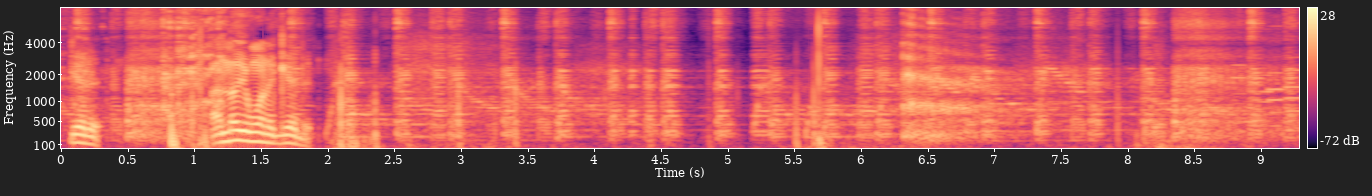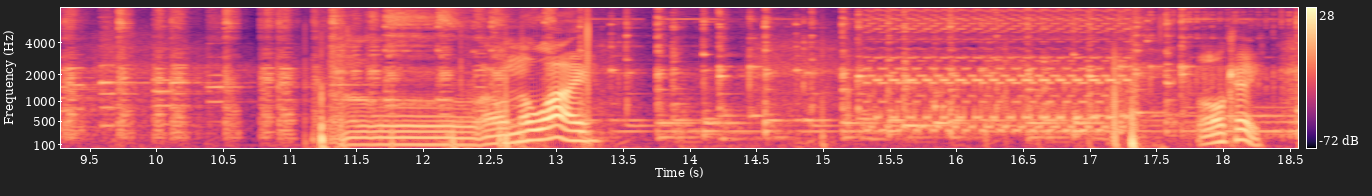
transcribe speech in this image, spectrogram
Get it. I know you want to get it. Oh, I don't know why. Okay.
